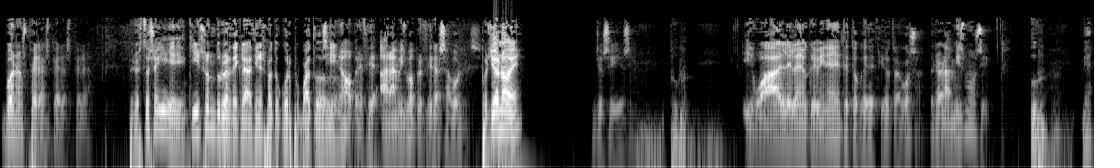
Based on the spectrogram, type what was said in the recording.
Bueno, espera, espera, espera. Pero esto soy, aquí son duras declaraciones para tu cuerpo, para todo. Sí, no, prefiero, ahora mismo prefiero a Sabonis. Pues yo no, ¿eh? Yo sí, yo sí. Igual el año que viene te toque decir otra cosa, pero ahora mismo sí. Uf, bien.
